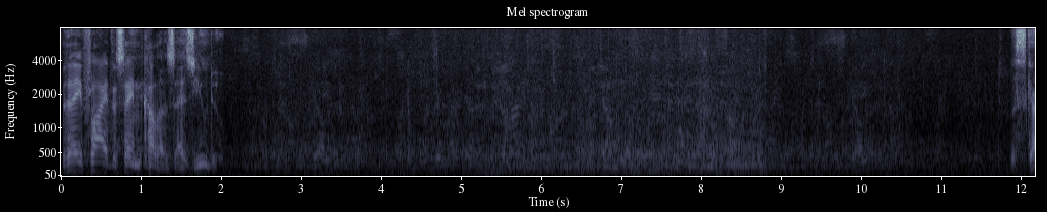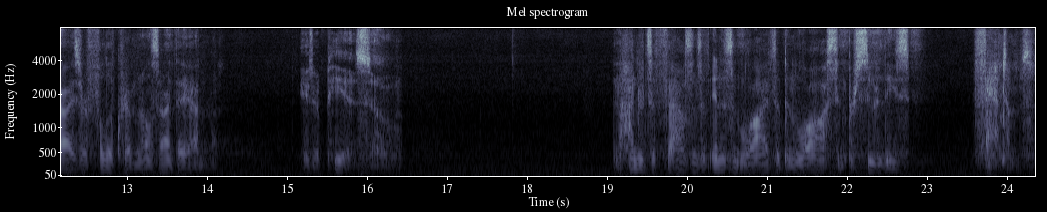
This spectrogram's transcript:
They fly the same colors as you do. The skies are full of criminals, aren't they, Admiral? It appears so. And hundreds of thousands of innocent lives have been lost in pursuit of these phantoms.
